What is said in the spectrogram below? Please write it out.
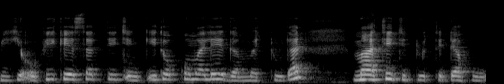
biyya ofii keessatti cinqii tokko malee gammachuudhaan maatii jidduutti dahuu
